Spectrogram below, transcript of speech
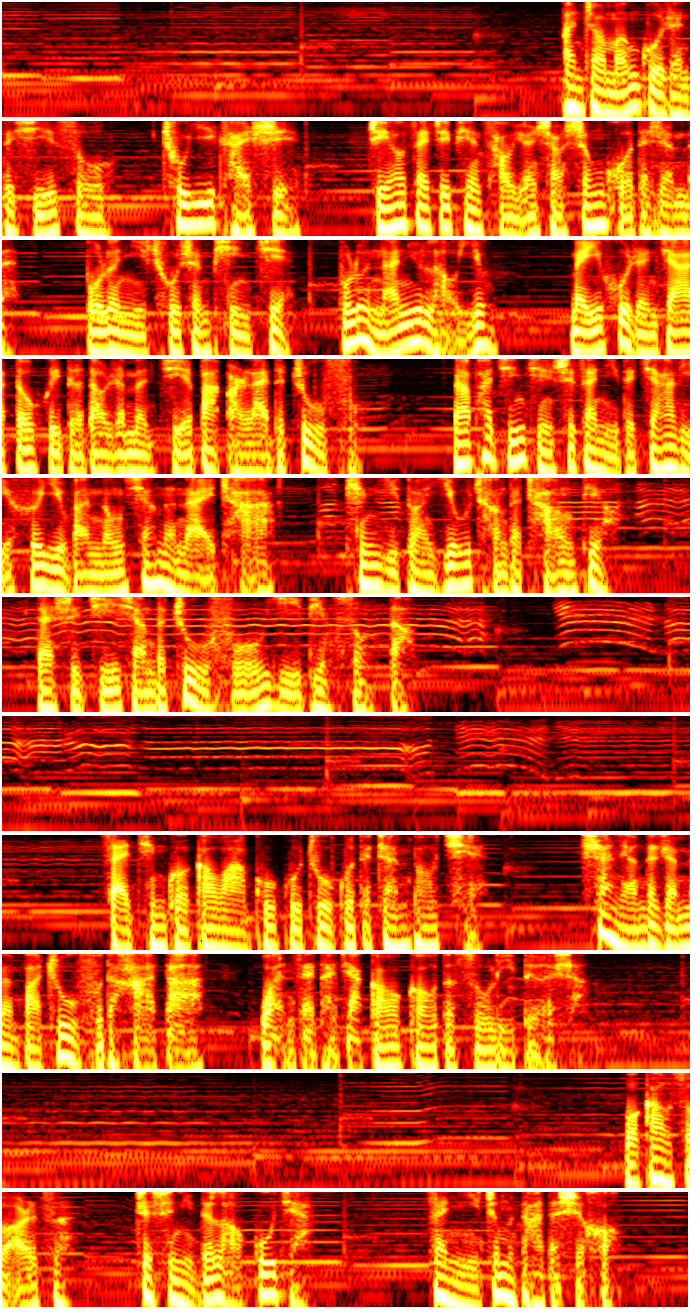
按照蒙古人的习俗，初一开始，只要在这片草原上生活的人们，不论你出身贫贱，不论男女老幼，每一户人家都会得到人们结伴而来的祝福，哪怕仅仅是在你的家里喝一碗浓香的奶茶，听一段悠长的长调，但是吉祥的祝福一定送到。在经过高娃姑姑住过的毡包前，善良的人们把祝福的哈达挽在他家高高的苏里德上。我告诉儿子：“这是你的老姑家，在你这么大的时候，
